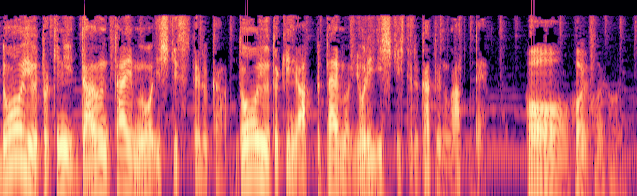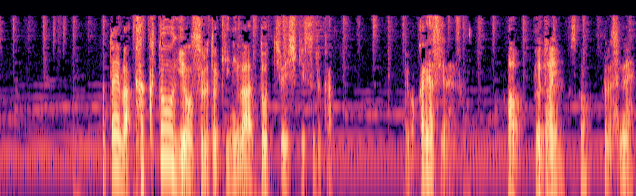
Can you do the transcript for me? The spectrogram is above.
どういう時にダウンタイムを意識してるか、どういう時にアップタイムをより意識してるかというのがあって、はあ、はいはいはい。例えば格闘技をするときにはどっちを意識するかってわかりやすいじゃないですか。アップタイムですか？そうですね。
